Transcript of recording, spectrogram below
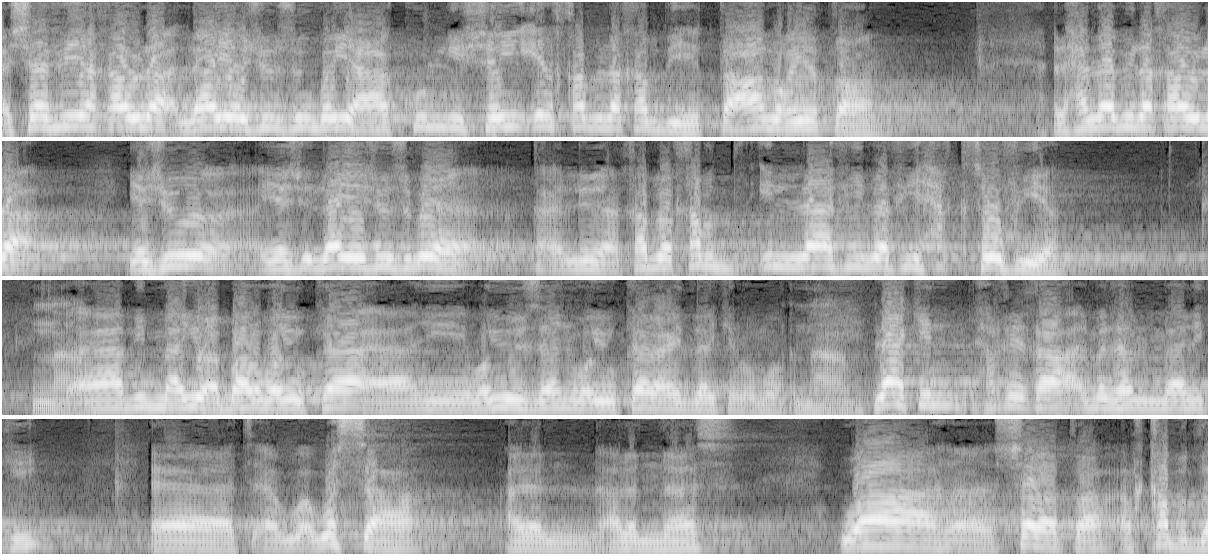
الشافعية قالوا لا لا يجوز بيع كل شيء قبل قبضه الطعام وغير الطعام الحنابلة قالوا لا يجوز لا يجوز بيع قبل القبض إلا فيما في حق توفية نعم. آه، مما يعبر ويكا يعني ويوزن ويكال غير ذلك الأمور نعم. لكن حقيقة المذهب المالكي آه، وسع على على الناس وشرط القبض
